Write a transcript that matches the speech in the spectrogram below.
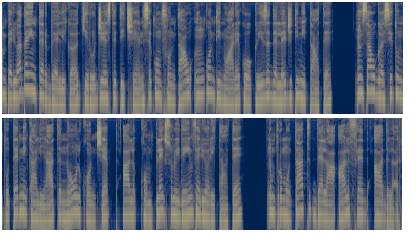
În perioada interbelică, chirurgii esteticieni se confruntau în continuare cu o criză de legitimitate, însă au găsit un puternic aliat în noul concept al complexului de inferioritate, împrumutat de la Alfred Adler.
